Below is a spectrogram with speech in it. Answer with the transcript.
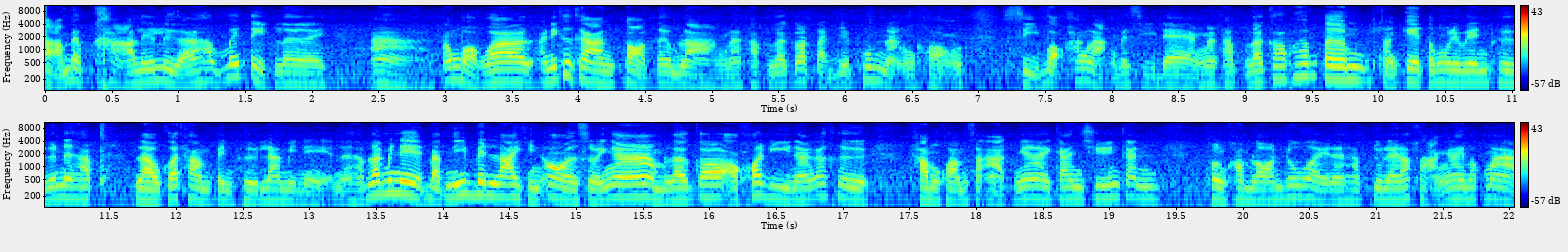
3 แบบขาเหลือๆครับไม่ติดเลย อ่าต้องบอกว่าอันนี้คือการต่อเติมรางนะครับ แล้วก็ตัดเย็บพุ่มหนังของสีเบาะข้างหลังเป็นสีแดงนะครับ แล้วก็เพิ่มเติมสังเกตตรงบริเวณพื้นนะครับ เราก็ทำเป็นพื้นลามิเนตนะครับ ลามิเนตแบบนี้เป็นลายหินอ่อนสวยงาม แล้วก็เอาข้อดีนะก็คือทำความสะอาดง่ายการชื้นกันทนความร้อนด้วยนะครับ ดูแลรักษาง่ายมาก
